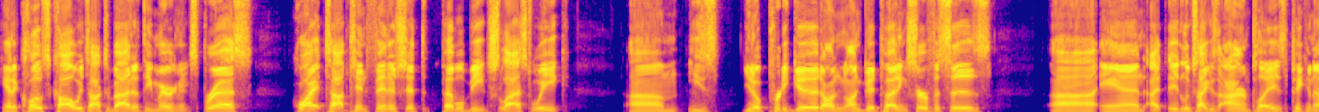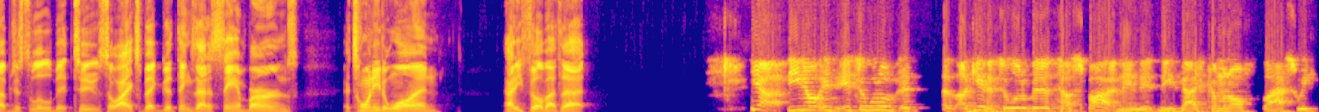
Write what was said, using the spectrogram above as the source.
He had a close call. We talked about it at the American Express. Quiet top 10 finish at Pebble Beach last week. Um, he's, you know, pretty good on, on good putting surfaces. Uh, and I, it looks like his iron play is picking up just a little bit too. So I expect good things out of Sam Burns at 20 to 1. How do you feel about that? Yeah, you know, it, it's a little. It, again, it's a little bit of a tough spot. I mean, these guys coming off last week.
